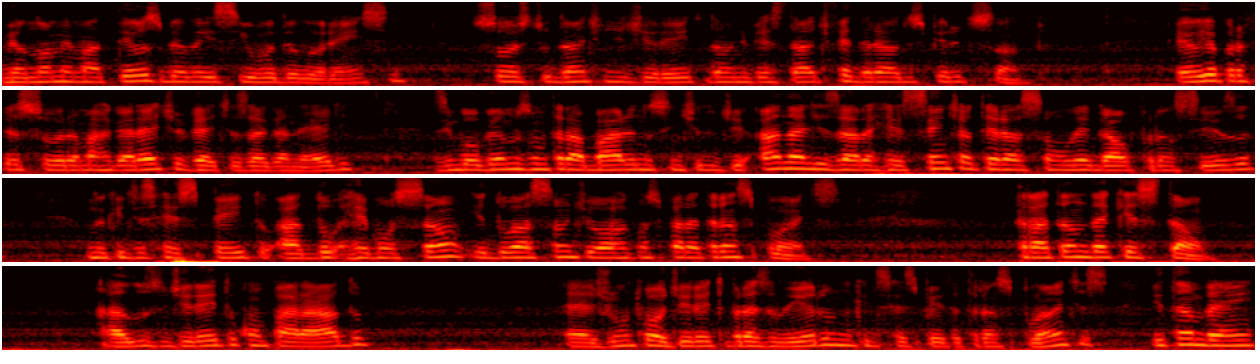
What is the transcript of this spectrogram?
meu nome é Matheus Belei Silva de Lourenço, sou estudante de Direito da Universidade Federal do Espírito Santo. Eu e a professora Margarete Vete Zaganelli desenvolvemos um trabalho no sentido de analisar a recente alteração legal francesa no que diz respeito à remoção e doação de órgãos para transplantes, tratando da questão à luz do direito comparado é, junto ao direito brasileiro no que diz respeito a transplantes e também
